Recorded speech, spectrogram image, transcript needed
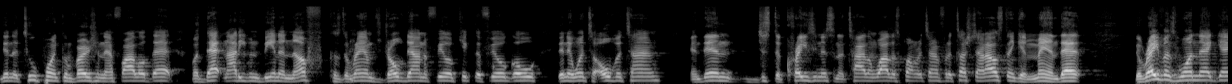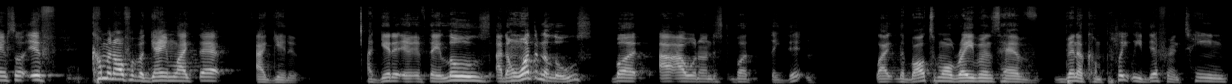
then the two point conversion that followed that, but that not even being enough because the Rams drove down the field, kicked the field goal, then they went to overtime. And then just the craziness and the Tylan Wallace punt return for the touchdown. I was thinking, man, that the Ravens won that game. So if coming off of a game like that, I get it. I get it. If they lose, I don't want them to lose, but I, I would understand. But they didn't. Like the Baltimore Ravens have been a completely different team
